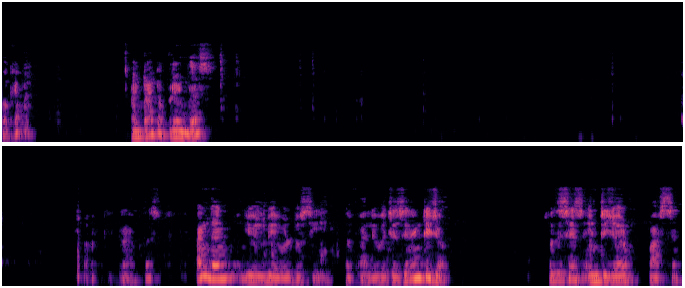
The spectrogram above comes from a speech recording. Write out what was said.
Okay. And try to print this grab this and then you will be able to see the value which is an integer. So this is integer parsing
